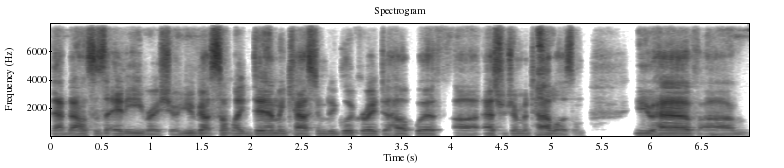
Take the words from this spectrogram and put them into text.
that balances the A to E ratio. You've got something like DIM and calcium D-glucarate to help with uh, estrogen metabolism. You have um,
